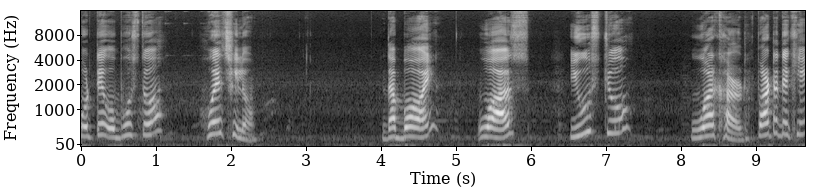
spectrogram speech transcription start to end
করতে অভ্যস্ত হয়েছিল। The boy was use to work hard পরটা দেখি।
